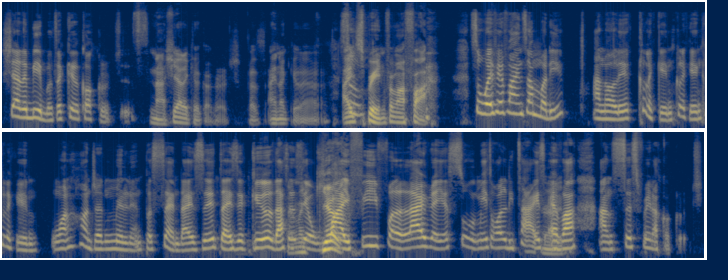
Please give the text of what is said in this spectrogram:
shall be able to kill cockroaches. Nah, she had to kill cockroach because I not killing her. Uh, I So- spraying from afar. So what if you find somebody and all they clicking, clicking, clicking, 100 million percent. That is it. That is your girl. That's is your girl. wifey for life. That your soulmate, all the ties Right. ever. And sis free a cockroach.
